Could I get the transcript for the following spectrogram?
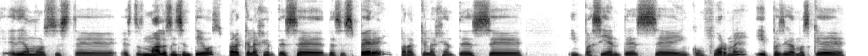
eh, digamos, este, estos malos incentivos para que la gente se desespere, para que la gente se impaciente, se inconforme y pues digamos que,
